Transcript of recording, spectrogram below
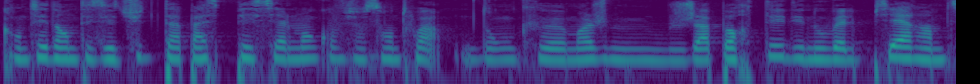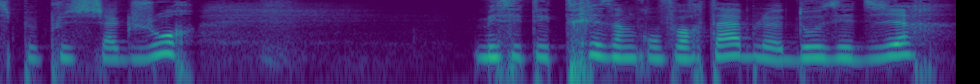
quand tu es dans tes études, t'as pas spécialement confiance en toi. Donc euh, moi, j'apportais des nouvelles pierres un petit peu plus chaque jour. Mais c'était très inconfortable d'oser dire,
